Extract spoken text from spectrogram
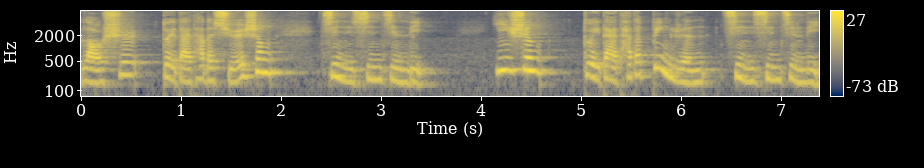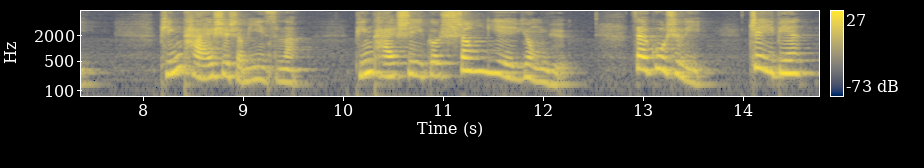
老师对待他的学生尽心尽力，医生对待他的病人尽心尽力。平台是什么意思呢？平台是一个商业用语，在故事里，这一边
